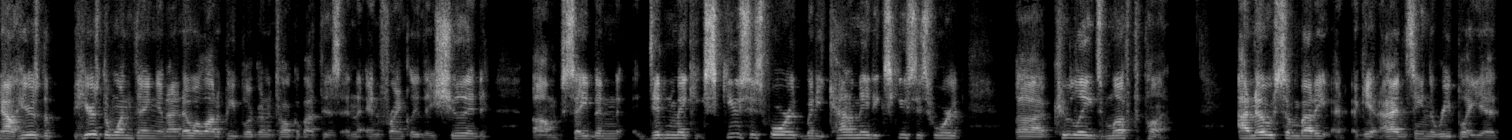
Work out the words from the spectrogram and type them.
Now here's the here's the one thing, and I know a lot of people are going to talk about this, and and frankly they should. Um, Saban didn't make excuses for it, but he kind of made excuses for it. Uh, Kool Aid's muffed punt. I know somebody again. I hadn't seen the replay yet.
